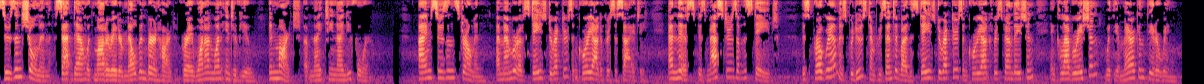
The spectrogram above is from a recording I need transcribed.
Susan Schulman sat down with moderator Melvin Bernhardt for a one on one interview in March of 1994. I'm Susan Stroman, a member of Stage Directors and Choreographers Society, and this is Masters of the Stage. This program is produced and presented by the Stage Directors and Choreographers Foundation in collaboration with the American Theater Wing.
